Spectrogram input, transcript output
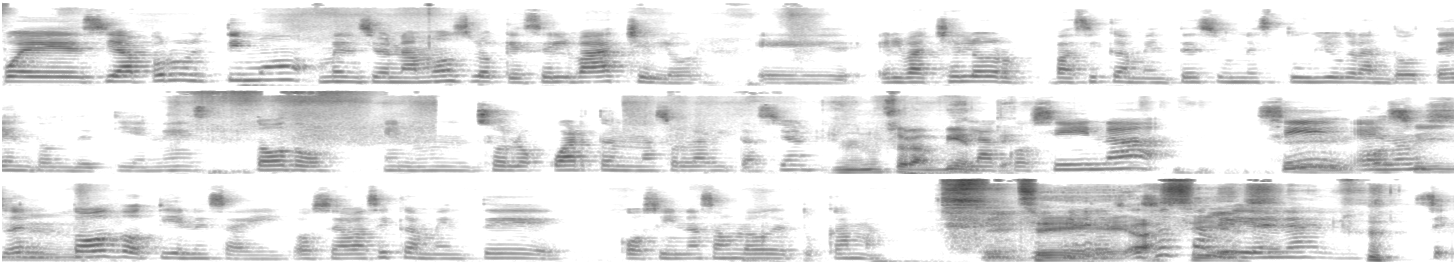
pues ya por último mencionamos lo que es el bachelor. Eh, el bachelor básicamente es un estudio grandote en donde tienes todo en un solo cuarto, en una sola habitación. En un solo ambiente. La cocina, Sí, sí, en, un- cocina. en todo tienes ahí. O sea, básicamente cocinas a un lado de tu cama. Sí. Sí, Entonces, eso así también- es. Sí,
